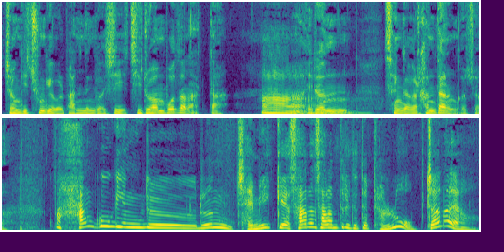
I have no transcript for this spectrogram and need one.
전기 충격을 받는 것이 지루함보다 낫다. 아. 아. 이런 생각을 한다는 거죠. 한국인들은 재미있게 사는 사람들이 그때 별로 없잖아요.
